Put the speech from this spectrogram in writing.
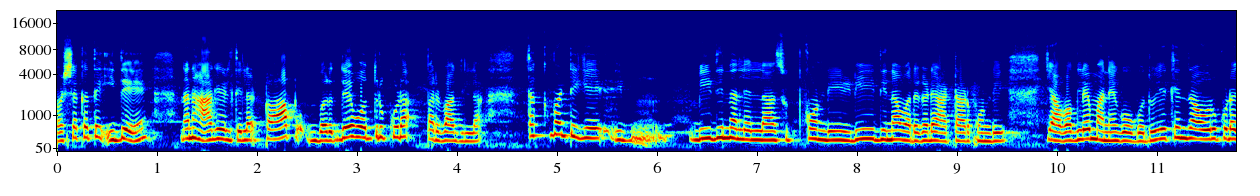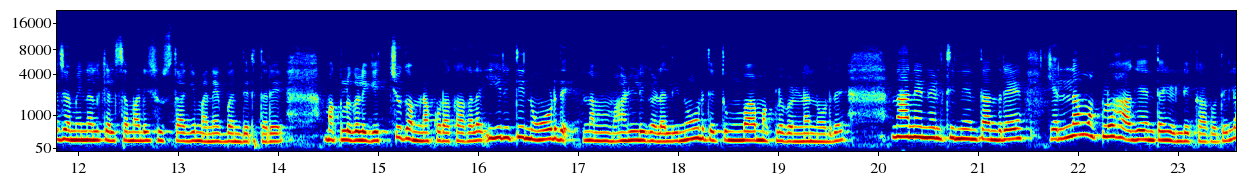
ಅವಶ್ಯಕತೆ ಇದೆ. ನಾನು ಹಾಗೆ ಹೇಳ್ತಿಲ್ಲ. ಟಾಪ್ ಬರದೇ ಹೋದರೂ ಕೂಡ ಪರವಾಗಿಲ್ಲ. ತಕ್ಕ ಮಟ್ಟಿಗೆ ಬೀದಿನಲ್ಲೆಲ್ಲ ಸುತ್ಕೊಂಡು ಇಡೀ ದಿನ ಹೊರಗಡೆ ಆಟ ಆಡ್ಕೊಂಡು ಯಾವಾಗಲೇ ಮನೆಗೆ ಹೋಗೋದು, ಏಕೆಂದರೆ ಅವರು ಕೂಡ ಜಮೀನಲ್ಲಿ ಕೆಲಸ ಮಾಡಿ ಸುಸ್ತಾಗಿ ಮನೆಗೆ ಬಂದಿರ್ತಾರೆ. ಮಕ್ಳುಗಳಿಗೆ ಹೆಚ್ಚು ಗಮನ ಕೊಡೋಕ್ಕಾಗಲ್ಲ. ಈ ರೀತಿ ನೋಡಿದೆ ನಮ್ಮ ಹಳ್ಳಿಗಳಲ್ಲಿ ನೋಡಿದೆ, ತುಂಬ ಮಕ್ಳುಗಳನ್ನ ನೋಡಿದೆ ನಾನೇನು ಹೇಳ್ತೀನಿ ಅಂತಂದರೆ, ಎಲ್ಲ ಮಕ್ಕಳು ಹಾಗೆ ಅಂತ ಹೇಳಲಿಕ್ಕಾಗೋದಿಲ್ಲ.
